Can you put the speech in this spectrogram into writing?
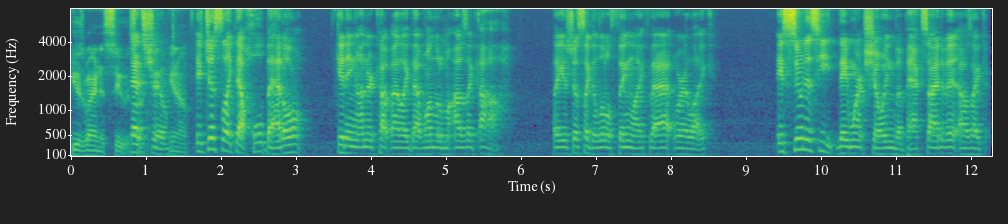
He was wearing his suit. so, That's true. You know. it just like that whole battle getting undercut by like that one little. mo- I was like, ah, like it's just like a little thing like that where like, as soon as he they weren't showing the backside of it, I was like,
